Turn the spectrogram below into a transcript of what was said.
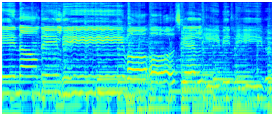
Det navn det lever og skal evigt leve.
